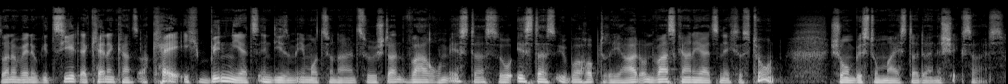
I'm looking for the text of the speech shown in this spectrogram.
sondern wenn du gezielt erkennen kannst, okay, ich bin jetzt in diesem emotionalen Zustand, warum ist das so? Ist das überhaupt real und was kann ich als nächstes tun? Schon bist du Meister deines Schicksals.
